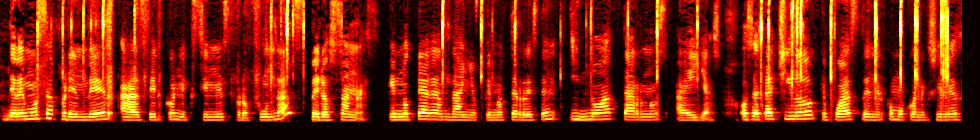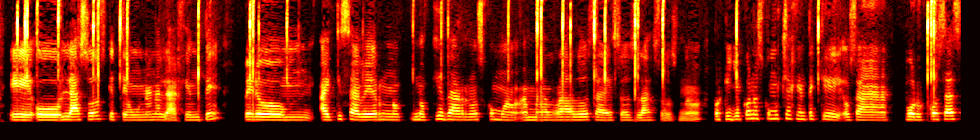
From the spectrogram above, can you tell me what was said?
debemos aprender a hacer conexiones profundas, pero sanas, que no te hagan daño, que no te resten y no atarnos a ellas. O sea, está chido que puedas tener como conexiones eh, o lazos que te unan a la gente, pero mm, hay que saber no, no, quedarnos como amarrados a esos lazos, ¿no? Porque yo conozco mucha gente que, o sea, por cosas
